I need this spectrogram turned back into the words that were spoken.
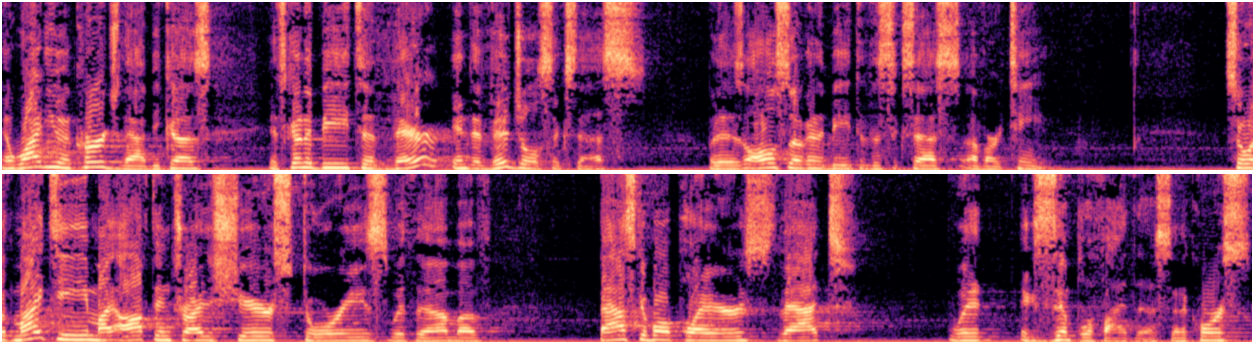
And why do you encourage that? Because it's going to be to their individual success, but it is also going to be to the success of our team. So, with my team, I often try to share stories with them of basketball players that would exemplify this. And of course,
